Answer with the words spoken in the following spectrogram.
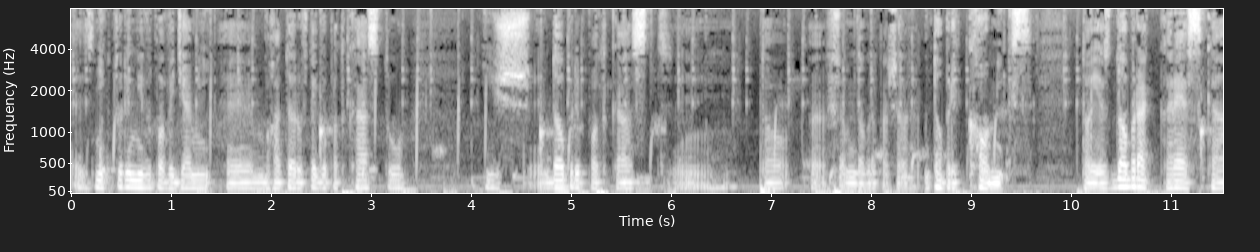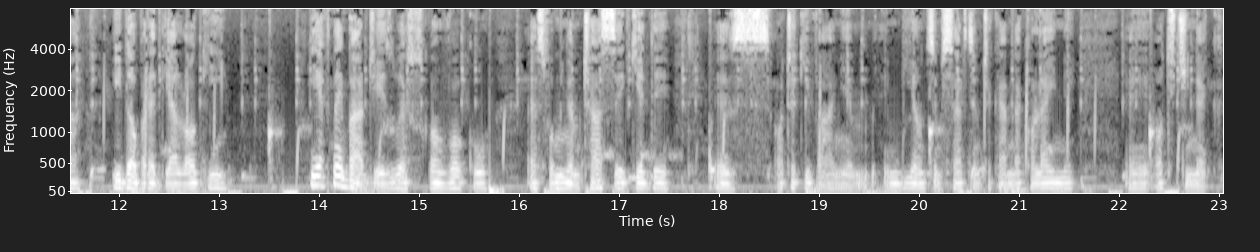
z niektórymi wypowiedziami e, bohaterów tego podcastu, iż dobry podcast e, to, e, dobry, dobry komiks to jest dobra kreska i dobre dialogi. I jak najbardziej z łezką wokół wspominam czasy, kiedy z oczekiwaniem, bijącym sercem czekałem na kolejny e, odcinek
